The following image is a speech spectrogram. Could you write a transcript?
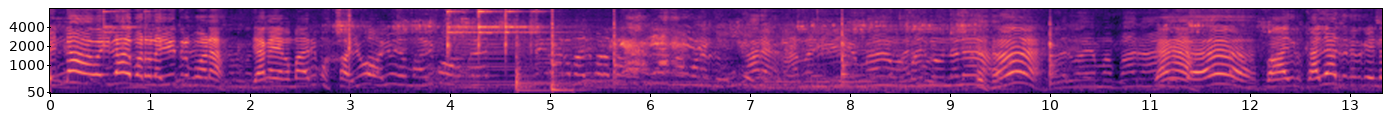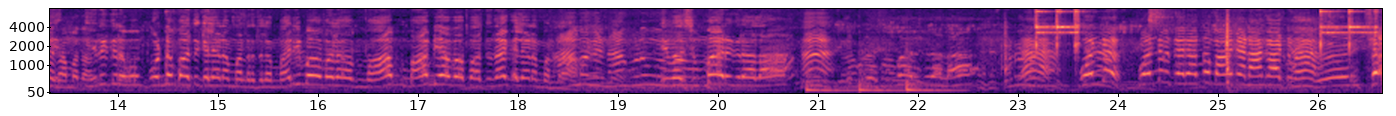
என்ன அவன் இல்லாத படல இழுத்துட்டு போனா? ஏங்க எங்க மாதிரி ஐயோ ஐயோ என் மாதிரி இருக்கிறவன் பொண்ணை பார்த்து கல்யாணம் பண்றதுல மரிமாவள மாமியாவை பார்த்து தான் கல்யாணம் பண்றான் இவன் சும்மா இருக்கிறாளா? இவன் சும்மா பொண்ணு பொண்ணுக்கு தெரியாத மாமியா நான் காட்டுவேன். ச்சே.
